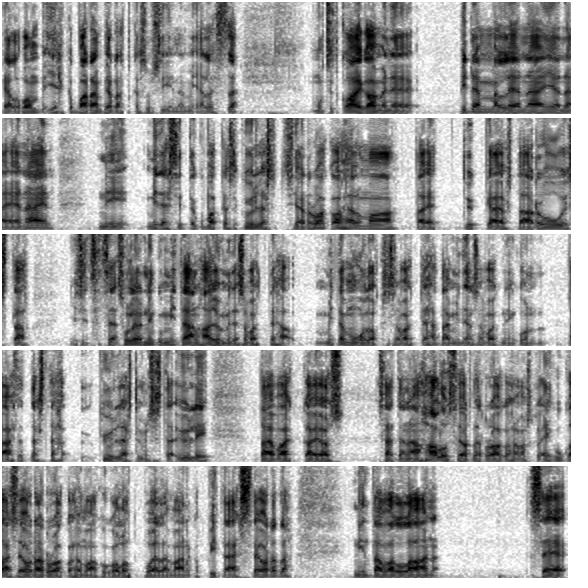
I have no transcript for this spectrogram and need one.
helpompi, ehkä parempi ratkaisu siinä mielessä. Mutta sitten kun aikaa menee pidemmälle ja näin ja näin ja näin, niin mitä sitten kun vaikka sä kyllästyt siihen ruokaohjelmaan tai et tykkää jostain ruuista, ja sitten sulla ei ole niinku mitään haju, mitä sä voit tehdä, mitä muutoksia sä voit tehdä, tai miten sä voit niinku päästä tästä kyllästymisestä yli, tai vaikka jos sä et enää halua seurata ruokaohjelmaa, kun ei kukaan seuraa ruokaohjelmaa koko loppuelämää, ainakaan pitäisi seurata, niin tavallaan se,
